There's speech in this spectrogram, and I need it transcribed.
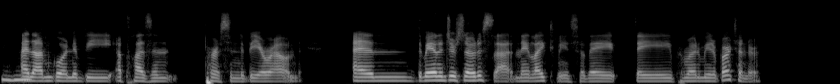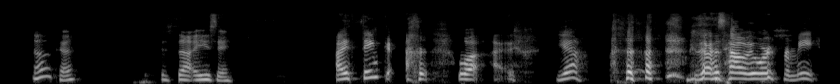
mm-hmm. and i'm going to be a pleasant person to be around and the managers noticed that and they liked me so they they promoted me to bartender oh, okay is that easy i think well I, yeah That's how it worked for me.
